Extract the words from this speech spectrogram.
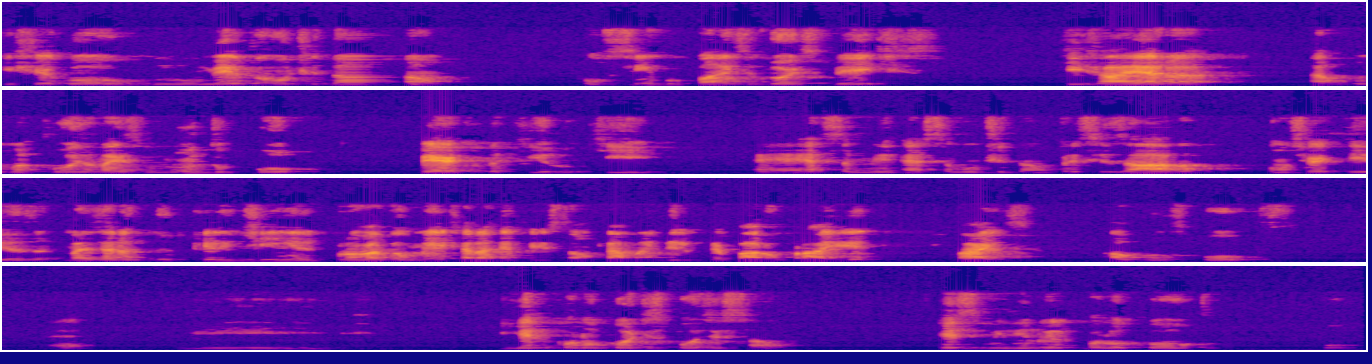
que chegou no meio de uma multidão com cinco pães e dois peixes, que já era alguma coisa, mas muito pouco perto daquilo que é, essa, essa multidão precisava com certeza, mas era tudo que ele tinha. Provavelmente era a refeição que a mãe dele preparou para ele e mais alguns povos. Né? E, e, ele colocou à disposição. Esse menino ele colocou o,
